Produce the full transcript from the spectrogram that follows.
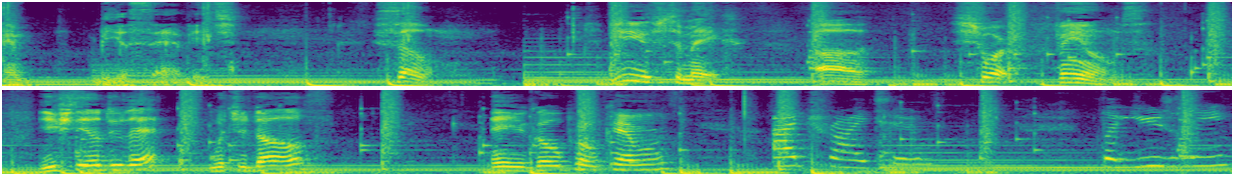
and be a savage. So, you used to make uh, short films. You still do that with your dolls and your GoPro camera? I try to, but usually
